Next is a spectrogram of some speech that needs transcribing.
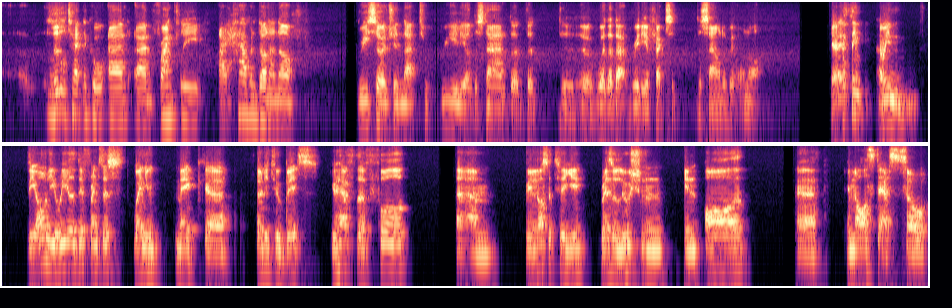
uh, little technical, and and frankly, I haven't done enough research in that to really understand the the, the uh, whether that really affects the sound of it or not. Yeah, I think, I mean, the only real difference is when you make uh, 32 bits, you have the full um, velocity resolution in all uh, in all steps. So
